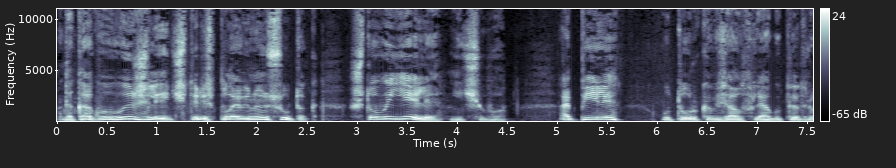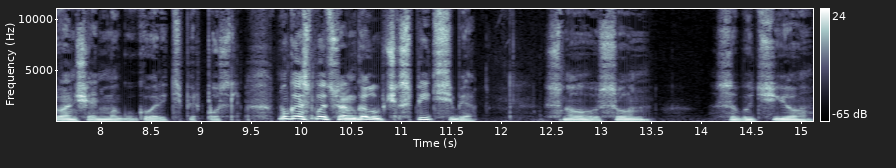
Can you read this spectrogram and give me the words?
«Да как вы выжили четыре с половиной суток? Что вы ели?» «Ничего». «А пили?» У турка взял флягу. «Петр Иванович, я не могу говорить теперь после». «Ну, Господь с вами, голубчик, спите себе». Снова сон, забытье.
